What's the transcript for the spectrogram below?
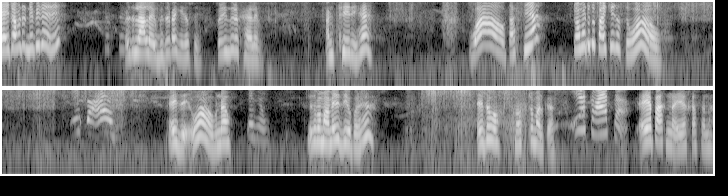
এই টমেটো নিবি রে? ওই তো লাল হয়ে ভিতরে পাকি গেছে। ওই ধরে খাই লাগবে। আমি ছিঁড়ি হ্যাঁ? ওয়াও তাসনিয়া টমেটো তো পাইকে গেছে ওয়াও। এই যে ওয়াও নাও। এই তোমার মামের দিও পরে হ্যাঁ? এই তো নষ্ট মার কাছ এ পাক না এ কাঁচা না।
